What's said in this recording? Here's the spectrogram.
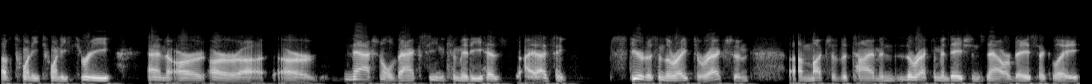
of 2023, and our, our, uh, our National Vaccine Committee has, I, I think, steered us in the right direction uh, much of the time. And the recommendations now are basically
